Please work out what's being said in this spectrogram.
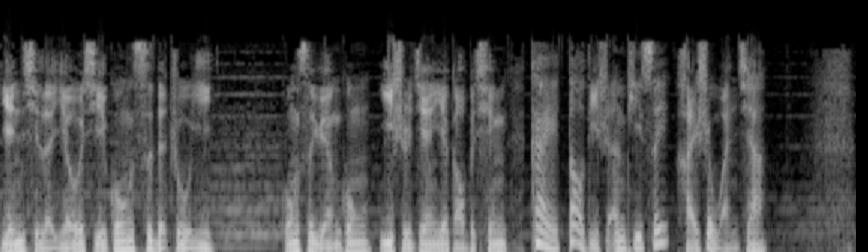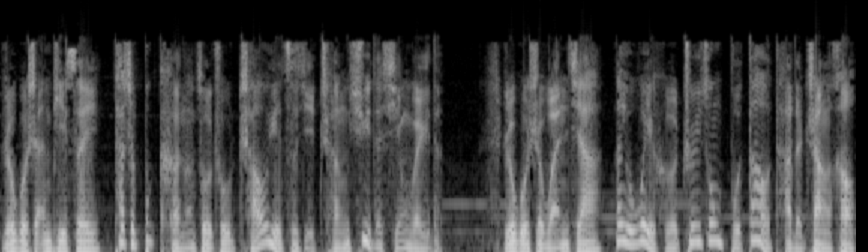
引起了游戏公司的注意，公司员工一时间也搞不清盖到底是 NPC 还是玩家。如果是 NPC，他是不可能做出超越自己程序的行为的；如果是玩家，那又为何追踪不到他的账号？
